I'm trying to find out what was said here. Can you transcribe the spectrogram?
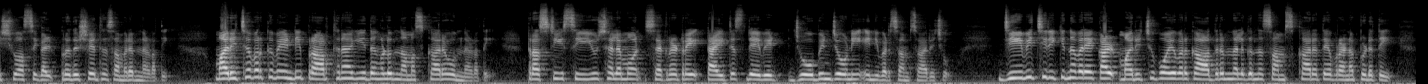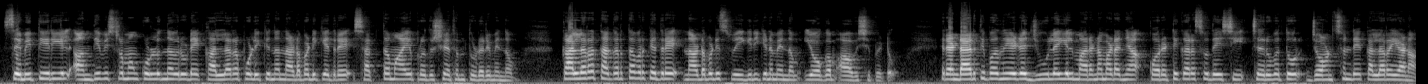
വിശ്വാസികൾ പ്രതിഷേധ സമരം നടത്തി. മരിച്ചവർക്ക് വേണ്ടി പ്രാർത്ഥനാഗീതങ്ങളും നമസ്കാരവും നടത്തി. Trustee C U Shalamon secretary Titus David Jobin Johnny എന്നിവർ സംസാരിച്ചു. ജീവിച്ചിരിക്കുന്നവരെക്കാൾ മരിച്ചുപോയവർക്ക് ആദരം നൽകുന്ന സംസ്കാരത്തെ വ്രണപ്പെടുത്തി സെമിത്തേരിയിൽ അന്ത്യവിശ്രമം കൊള്ളുന്നവരുടെ കല്ലറ പൊളിക്കുന്ന നടപടിക്കെതിരെ ശക്തമായ പ്രതിഷേധം തുടരുമെന്നും കല്ലറ തകർത്തവർക്കെതിരെ നടപടി സ്വീകരിക്കണമെന്നും യോഗം ആവശ്യപ്പെട്ടു. രണ്ടായിരത്തി പതിനേഴ് ജൂലൈയിൽ മരണമടഞ്ഞ കൊരട്ടിക്കര സ്വദേശി ചെറുവത്തൂർ ജോൺസന്റെ കല്ലറയാണ്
